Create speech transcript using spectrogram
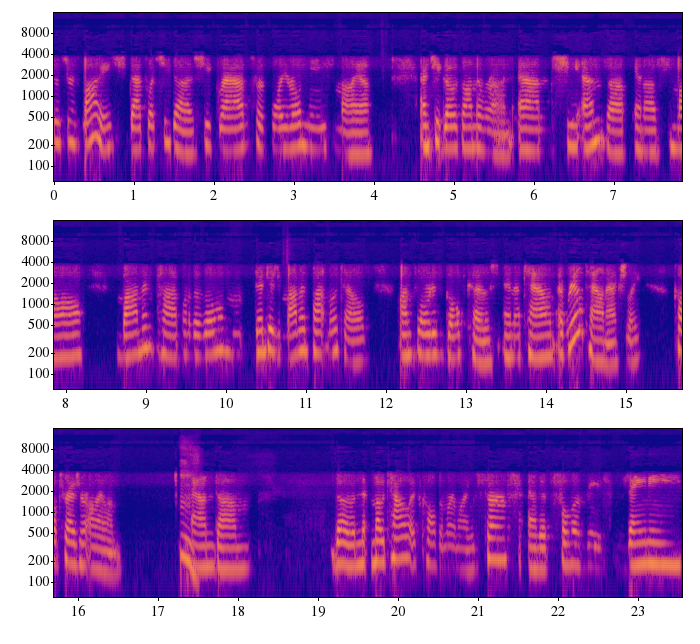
sister's body, she, that's what she does. She grabs her four-year-old niece, Maya, and she goes on the run. And she ends up in a small mom and pop, one of those old vintage mom and pop motels on Florida's Gulf Coast in a town, a real town actually, called Treasure Island. And um, the motel is called the Murmuring Surf, and it's full of these zany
